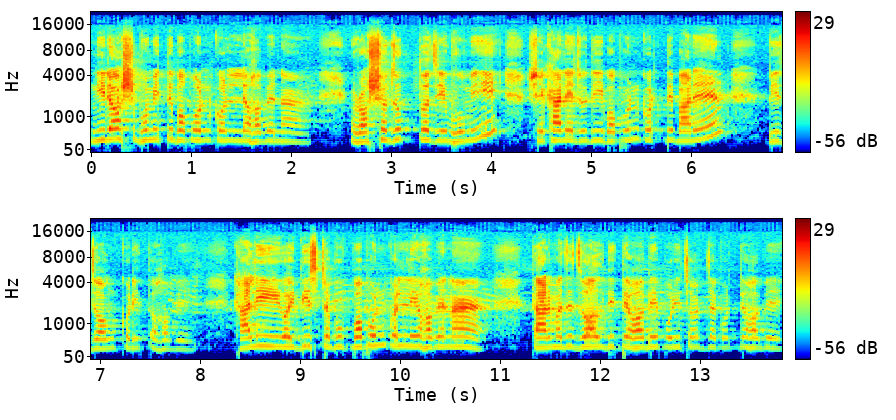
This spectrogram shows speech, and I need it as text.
নিরস ভূমিতে বপন করলে হবে না। রসযুক্ত যে ভূমি, সেখানে যদি বপন করতে পারেন, বীজ অঙ্কুরিত হবে। খালি ওই বীজটা বপন করলে হবে না। তার মাঝে জল দিতে হবে, পরিচর্যা করতে হবে।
